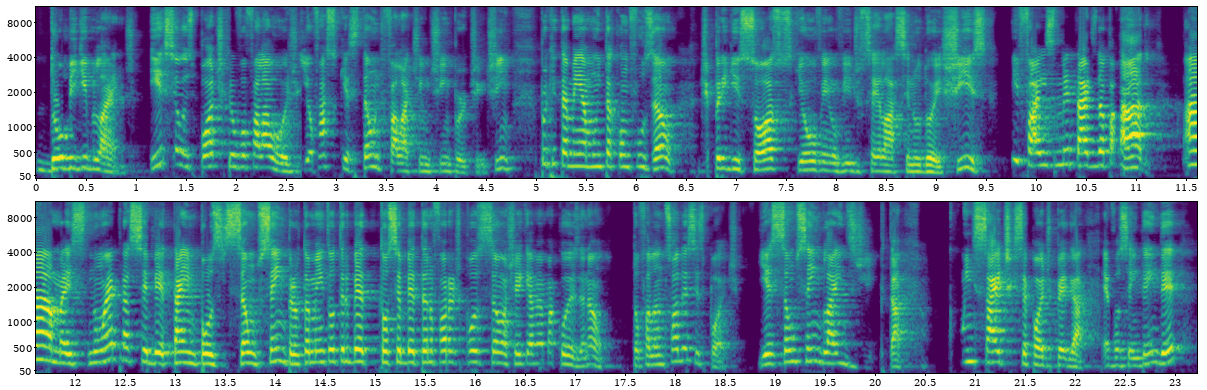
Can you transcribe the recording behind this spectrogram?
do Big Blind. Esse é o spot que eu vou falar hoje. E eu faço questão de falar tintim por tintim, porque também há muita confusão de preguiçosos que ouvem o vídeo, sei lá, se no 2x e faz metade da parada. Ah, mas não é para CBetar em posição sempre? Eu também tô, tô CBetando fora de posição, achei que é a mesma coisa. Não, tô falando só desse spot. E esses são 100 blinds deep, tá? O insight que você pode pegar é você entender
